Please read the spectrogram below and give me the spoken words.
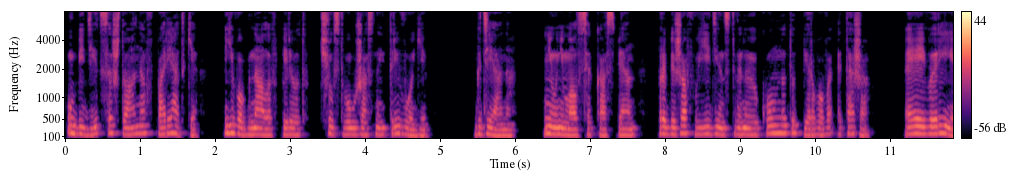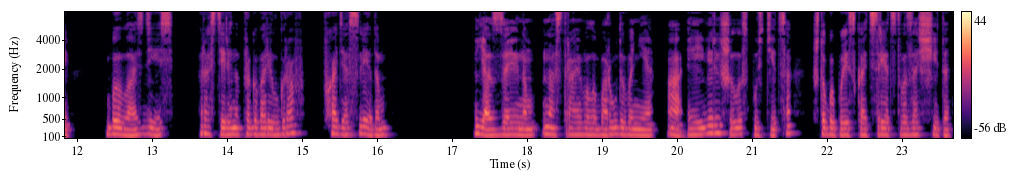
убедиться, что она в порядке. Его гнало вперед чувство ужасной тревоги. «Где она?» не унимался Каспиан, пробежав в единственную комнату первого этажа. «Эйвери!» «Была здесь», — растерянно проговорил граф, входя следом. Я с Зейном настраивал оборудование, а Эйви решила спуститься, чтобы поискать средства защиты,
